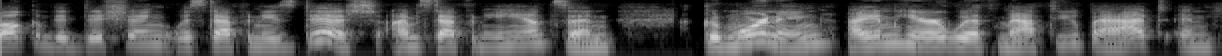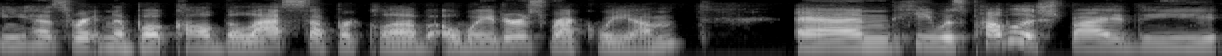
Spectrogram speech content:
Hello, everybody, and welcome to Dishing with Stephanie's Dish. I'm Stephanie Hansen. Good morning. I am here with Matthew Batt, and he has written a book called The Last Supper Club A Waiter's Requiem. And he was published by the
